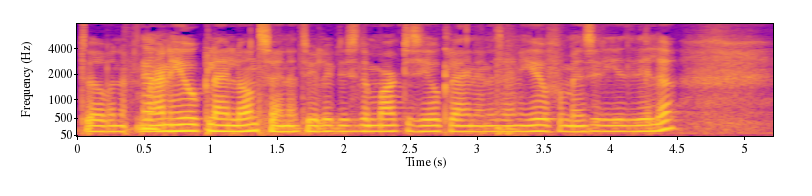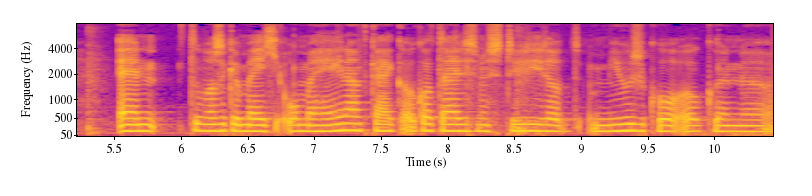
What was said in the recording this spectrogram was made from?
Terwijl we Ja. maar een heel klein land zijn natuurlijk. Dus de markt is heel klein en er zijn heel veel mensen die het willen. En toen was ik een beetje om me heen aan het kijken, ook al tijdens mijn studie, dat musical ook een, eh,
